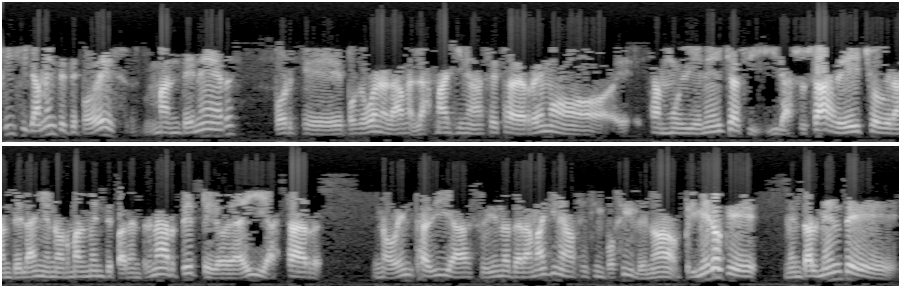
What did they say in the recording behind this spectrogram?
Físicamente te podés mantener, porque porque bueno las máquinas estas de remo eh, están muy bien hechas y, las usás de hecho durante el año normalmente para entrenarte pero de ahí a estar 90 días subiéndote a la máquina es imposible no primero que mentalmente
